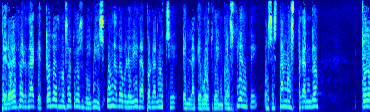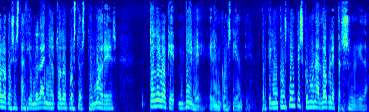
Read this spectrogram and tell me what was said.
Pero es verdad que todos vosotros vivís una doble vida por la noche en la que vuestro inconsciente os está mostrando todo lo que os está haciendo daño, todos vuestros temores, todo lo que vive el inconsciente. Porque el inconsciente es como una doble personalidad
